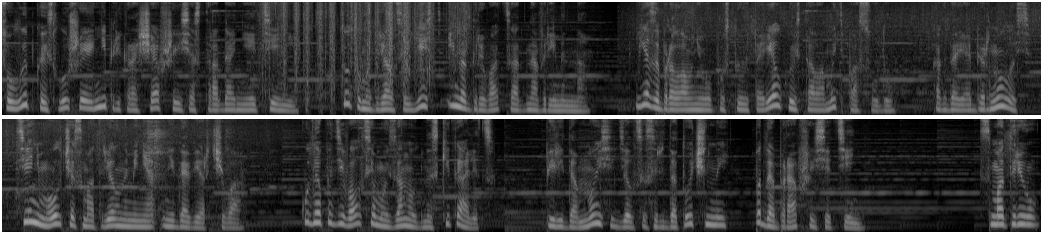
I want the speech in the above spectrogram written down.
с улыбкой слушая непрекращавшиеся страдания тени. Тот умудрялся есть и надрываться одновременно. Я забрала у него пустую тарелку и стала мыть посуду. Когда я обернулась, тень молча смотрел на меня недоверчиво. Куда подевался мой занудный скиталец? Передо мной сидел сосредоточенный, подобравшийся тень. «Смотрю,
